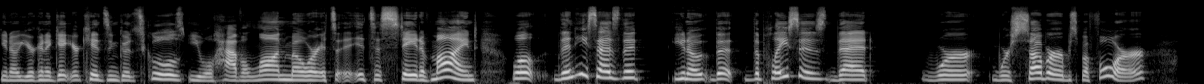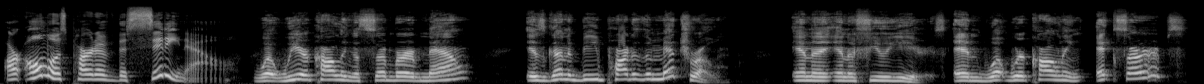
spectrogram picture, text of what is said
you know you're going to get your kids in good schools you will have a lawnmower it's a, it's a state of mind. Well then he says that you know the the places that were were suburbs before are almost part of the city now. What we are calling a suburb now is going to be part of the metro in a in a few years. And what we're calling exurbs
